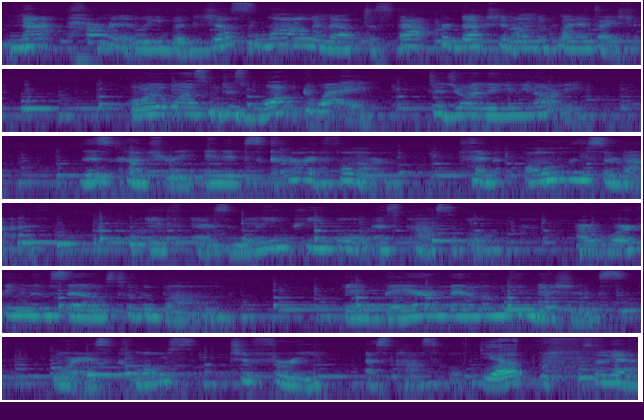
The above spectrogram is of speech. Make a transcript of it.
not permanently, but just long enough to stop production on the plantation, or the ones who just walked away to join the Union Army. This country, in its current form, can only survive if as many people as possible are working themselves to the bone in bare minimum conditions or as close to free as possible. Yep. So yeah,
